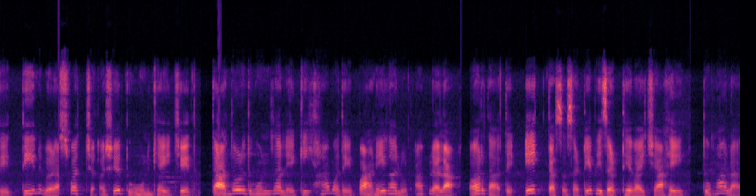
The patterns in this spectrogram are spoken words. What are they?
ते तीन वेळा स्वच्छ असे धुवून घ्यायचे तांदूळ धुवून झाले की ह्यामध्ये पाणी घालून आपल्याला अर्धा ते एक तासासाठी भिजत ठेवायचे आहे. तुम्हाला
